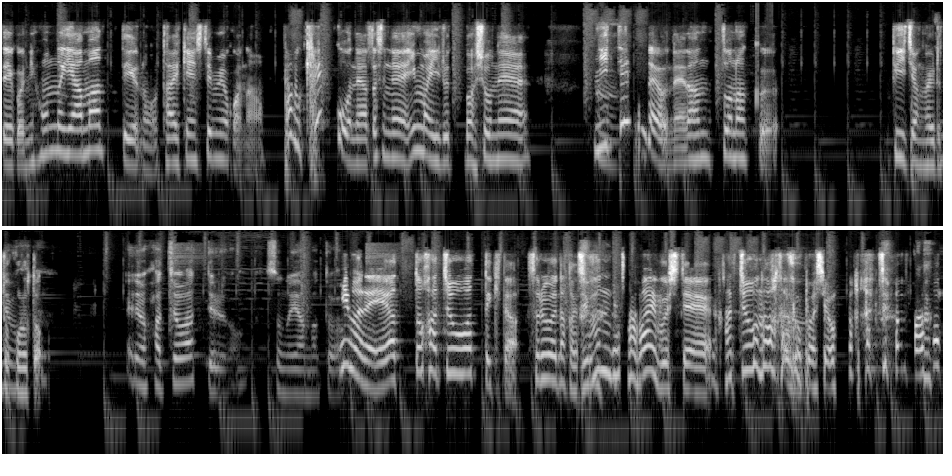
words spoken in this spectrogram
ていうか、日本の山っていうのを体験してみようかな。多分結構ね、私ね、今いる場所ね、似てんだよね、なんとなく。ピーちゃんがいるところと。えでも波長合ってるの？その山とは。今ね、やっと波長合ってきた。それはなんか自分でサバイブして、波長の合う場所。波長の合う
